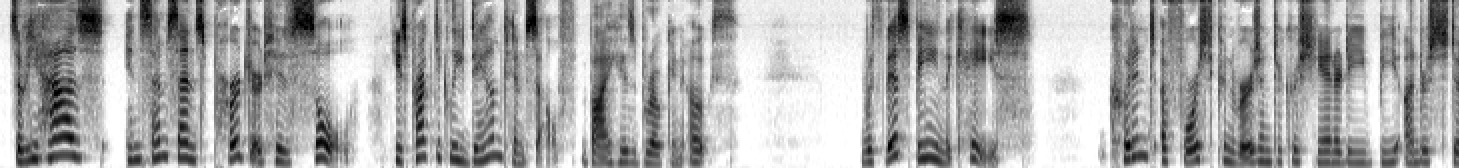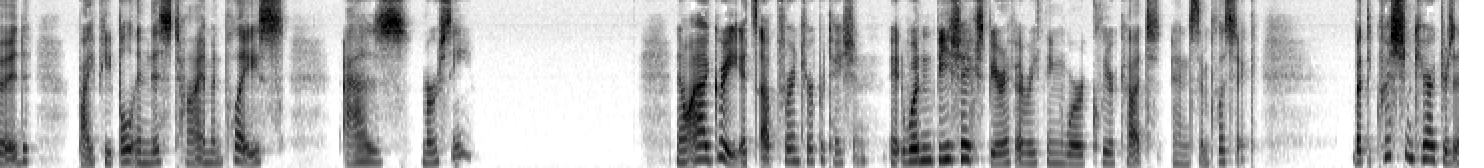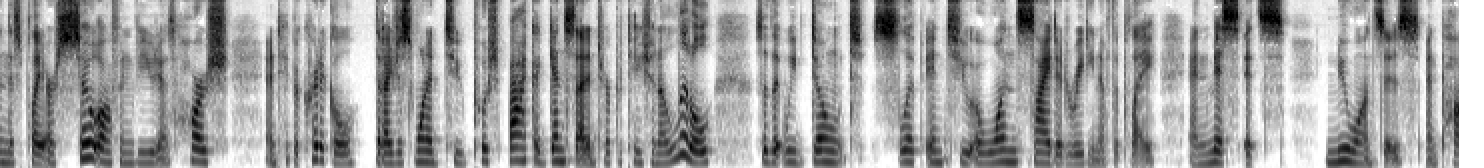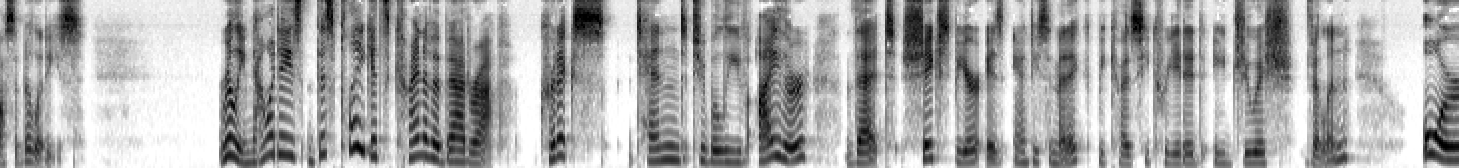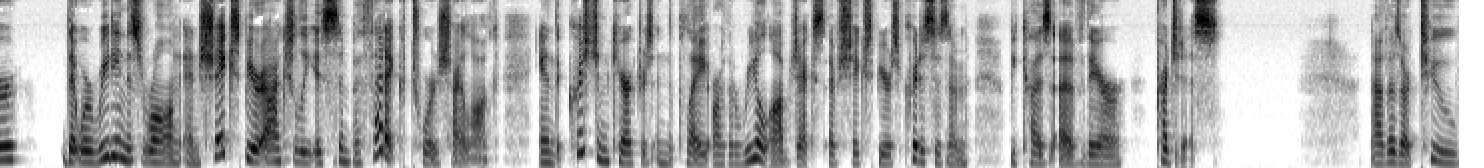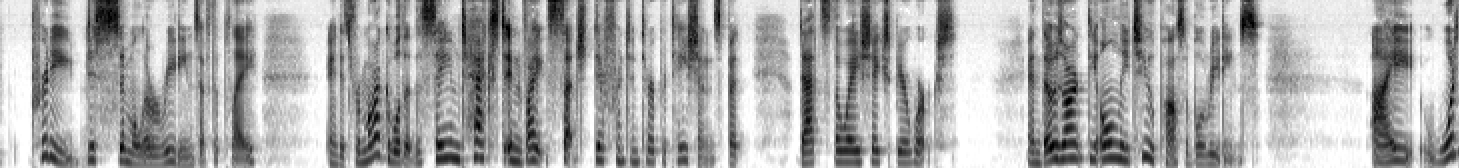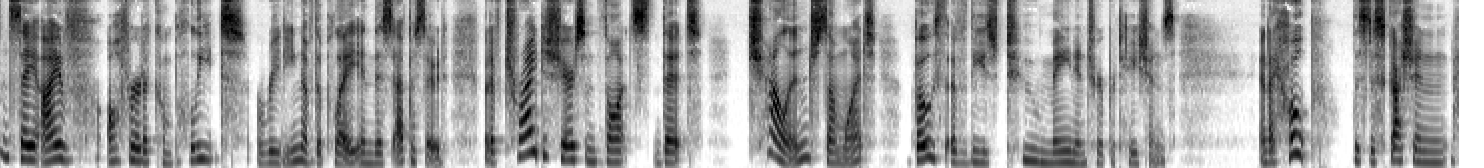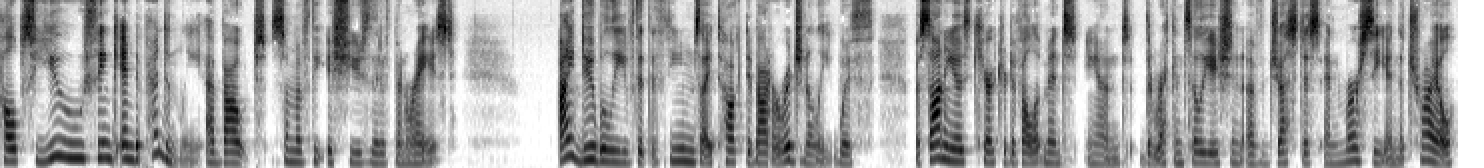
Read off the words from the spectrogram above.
So he has, in some sense, perjured his soul He's practically damned himself by his broken oath. With this being the case, couldn't a forced conversion to Christianity be understood by people in this time and place as mercy? Now, I agree, it's up for interpretation. It wouldn't be Shakespeare if everything were clear cut and simplistic. But the Christian characters in this play are so often viewed as harsh and hypocritical that I just wanted to push back against that interpretation a little so that we don't slip into a one sided reading of the play and miss its nuances and possibilities. Really, nowadays, this play gets kind of a bad rap. Critics tend to believe either that Shakespeare is anti Semitic because he created a Jewish villain, or that we're reading this wrong and Shakespeare actually is sympathetic towards Shylock, and the Christian characters in the play are the real objects of Shakespeare's criticism because of their prejudice. Now, those are two pretty dissimilar readings of the play, and it's remarkable that the same text invites such different interpretations, but that's the way Shakespeare works. And those aren't the only two possible readings. I wouldn't say I've offered a complete reading of the play in this episode, but I've tried to share some thoughts that challenge somewhat both of these two main interpretations. And I hope this discussion helps you think independently about some of the issues that have been raised. I do believe that the themes I talked about originally, with Bassanio's character development and the reconciliation of justice and mercy in the trial,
